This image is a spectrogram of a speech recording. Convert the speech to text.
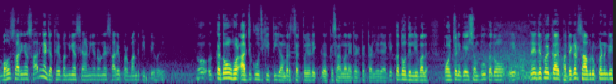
ਬਹੁਤ ਸਾਰੀਆਂ ਸਾਰੀਆਂ ਜਥੇਬੰਦੀਆਂ ਸਿਆਣੀਆਂ ਨੇ, ਉਹਨੇ ਸਾਰੇ ਪ੍ਰਬੰਧ ਕੀਤੇ ਹੋਏ। ਸੋ ਕਦੋਂ ਹੁਣ ਅੱਜ ਕੂਚ ਕੀਤੀ ਅੰਮ੍ਰਿਤਸਰ ਤੋਂ ਜਿਹੜੇ ਕ- ਕਿਸਾਨਾਂ ਨੇ ਟਰੈਕਟਰ ਟਰਾਲੇ ਲੈ ਕੇ ਕਦੋਂ ਦਿੱਲੀ ਵੱਲ ਪਹੁੰਚਣਗੇ? ਸ਼ੰਭੂ ਕਦੋਂ ਇਹ ਨਹੀਂ ਦੇਖੋ ਇੱਕ ਫਤਿਹਗੜ੍ਹ ਸਾਹਿਬ ਰੁਕਣਗੇ।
